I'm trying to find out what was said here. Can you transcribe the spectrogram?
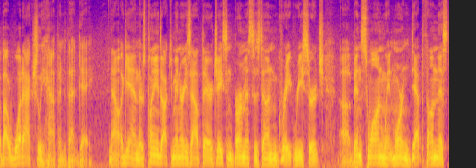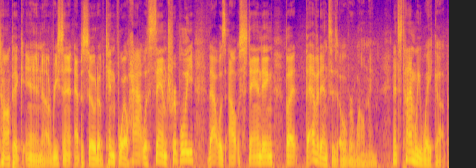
about what actually happened that day. Now, again, there's plenty of documentaries out there. Jason Bermas has done great research. Uh, ben Swann went more in depth on this topic in a recent episode of Tinfoil Hat with Sam Tripoli. That was outstanding, but the evidence is overwhelming. And it's time we wake up.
